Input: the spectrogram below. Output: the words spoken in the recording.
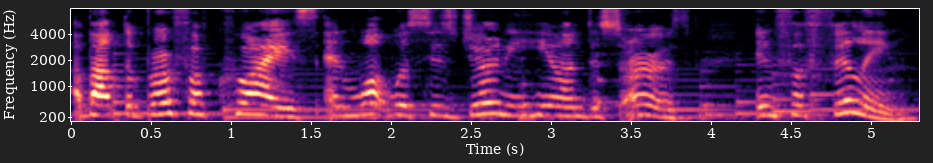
about the birth of Christ and what was His journey here on this earth in fulfilling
